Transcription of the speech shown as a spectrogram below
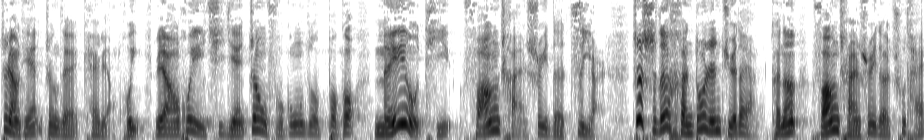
这两天正在开两会，两会期间政府工作报告没有提房产税的字眼儿。这使得很多人觉得呀，可能房产税的出台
